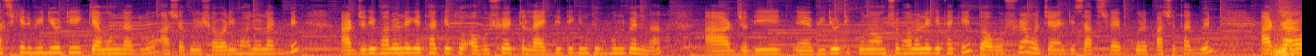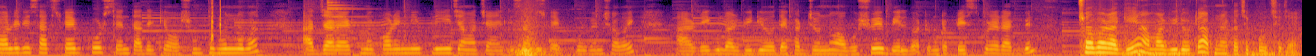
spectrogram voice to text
আজকের ভিডিওটি কেমন লাগল? আশা করি সবারই ভালো লাগবে। আর যদি ভালো লেগে থাকে তো অবশ্যই একটা লাইক দিতে কিন্তু ভুলবেন না। আর যদি ভিডিওটি কোনো অংশ ভালো লেগে থাকে তো অবশ্যই আমার চ্যানেলটি সাবস্ক্রাইব করে পাশে থাকবেন। আর যারা অলরেডি সাবস্ক্রাইব করছেন তাদেরকে অসংখ্য ধন্যবাদ। আর যারা এখনও করেননি প্লিজ আমার চ্যানেলটি সাবস্ক্রাইব করবেন সবাই। আর রেগুলার ভিডিও দেখার জন্য অবশ্যই বেল বাটনটা প্রেস করে রাখবেন। সবার আগে আমার ভিডিওটা আপনার কাছে পৌঁছে যায়।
